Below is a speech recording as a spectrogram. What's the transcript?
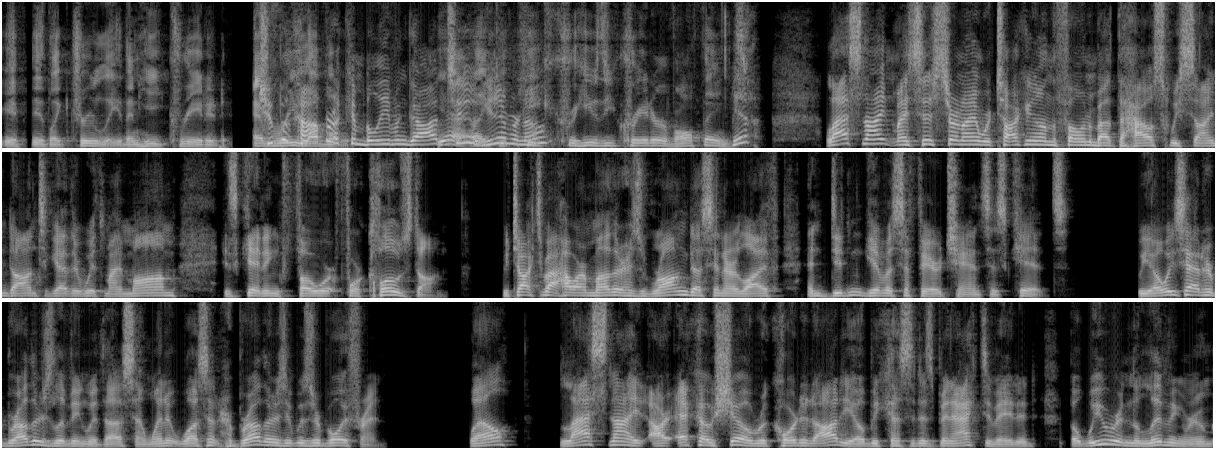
If it, like truly, then he created every Chupacabra level. can believe in God too. like, you never he- know. He, he was the creator of all things. Yeah. Last night, my sister and I were talking on the phone about the house we signed on together with my mom is getting for- foreclosed on. We talked about how our mother has wronged us in our life and didn't give us a fair chance as kids. We always had her brothers living with us, and when it wasn't her brothers, it was her boyfriend. Well, last night, our Echo show recorded audio because it has been activated, but we were in the living room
